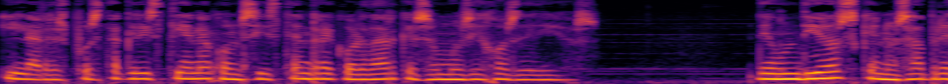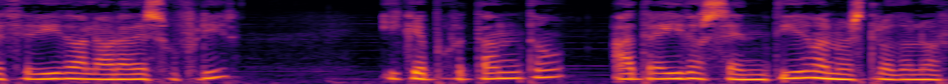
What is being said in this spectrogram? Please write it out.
La respuesta cristiana consiste en recordar que somos hijos de Dios, de un Dios que nos ha precedido a la hora de sufrir y que por tanto ha traído sentido a nuestro dolor.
